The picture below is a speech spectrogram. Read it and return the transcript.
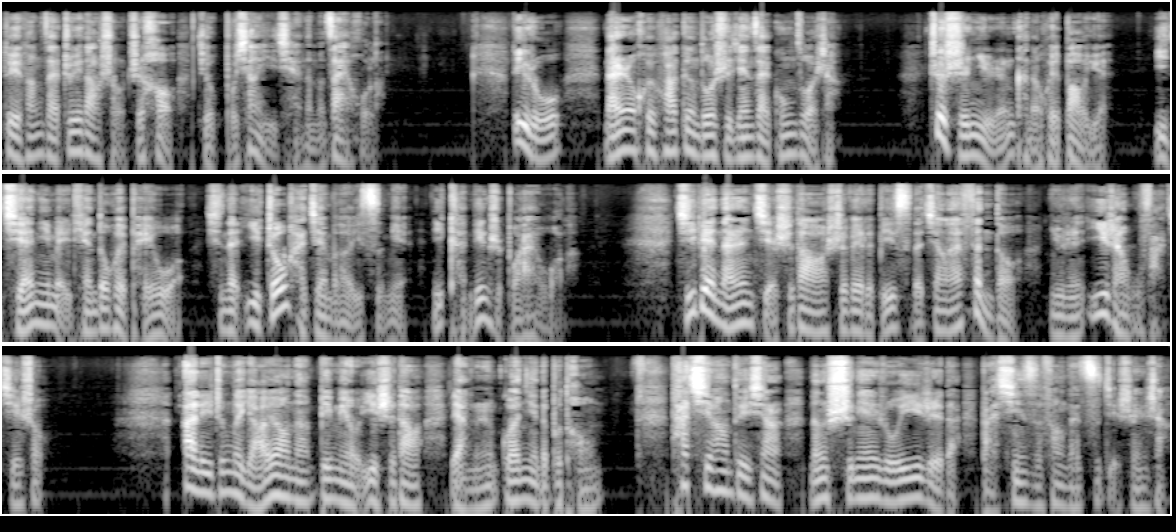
对方在追到手之后就不像以前那么在乎了。例如，男人会花更多时间在工作上，这时女人可能会抱怨：“以前你每天都会陪我，现在一周还见不到一次面，你肯定是不爱我了。”即便男人解释到是为了彼此的将来奋斗，女人依然无法接受。案例中的瑶瑶呢，并没有意识到两个人观念的不同，她期望对象能十年如一日的把心思放在自己身上。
